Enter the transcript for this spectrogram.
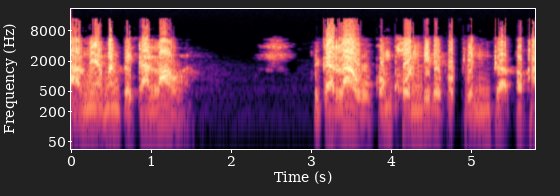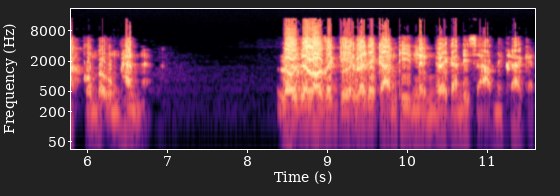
ามเนี่ย มันเป็นการเล่าอะเป็นการเล่าของคนที่ได้พบเห็นพระพักของพระองค์ท่านอะเราจะเราสังเกตราชการที่หนึ่งรายการที่สามนี่คล้ายกัน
